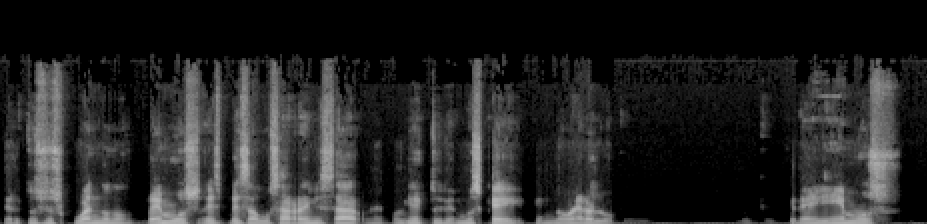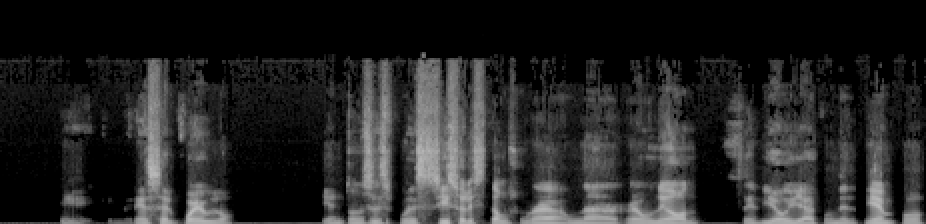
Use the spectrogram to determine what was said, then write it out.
Pero entonces cuando nos vemos, empezamos a revisar el proyecto y vemos que, que no era lo que, lo que creíamos que, que merece el pueblo. Y entonces, pues sí solicitamos una, una reunión, se dio ya con el tiempo,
